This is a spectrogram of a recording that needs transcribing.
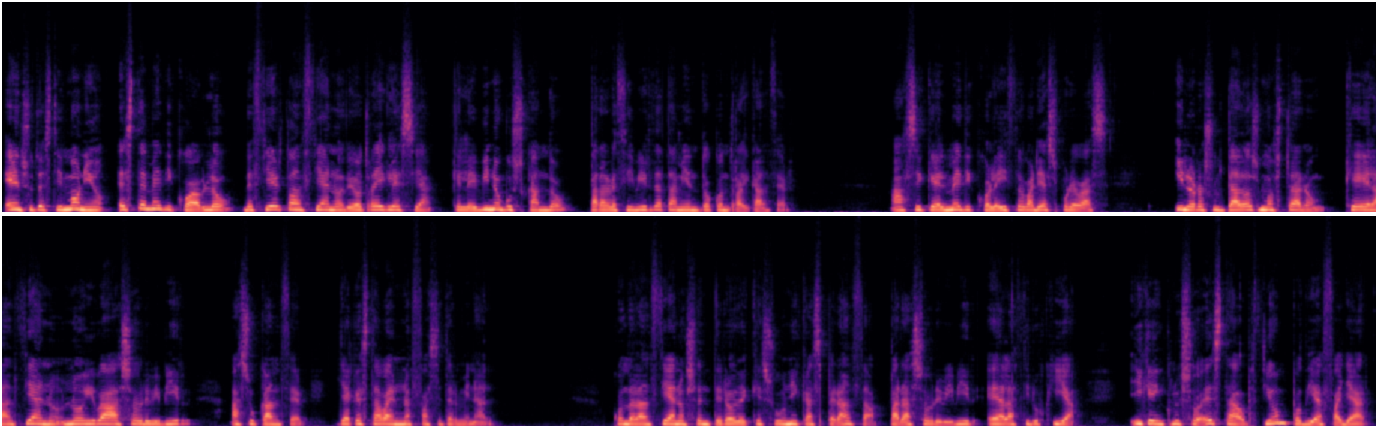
En su testimonio, este médico habló de cierto anciano de otra iglesia que le vino buscando para recibir tratamiento contra el cáncer. Así que el médico le hizo varias pruebas y los resultados mostraron que el anciano no iba a sobrevivir a su cáncer, ya que estaba en una fase terminal. Cuando el anciano se enteró de que su única esperanza para sobrevivir era la cirugía y que incluso esta opción podía fallar,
